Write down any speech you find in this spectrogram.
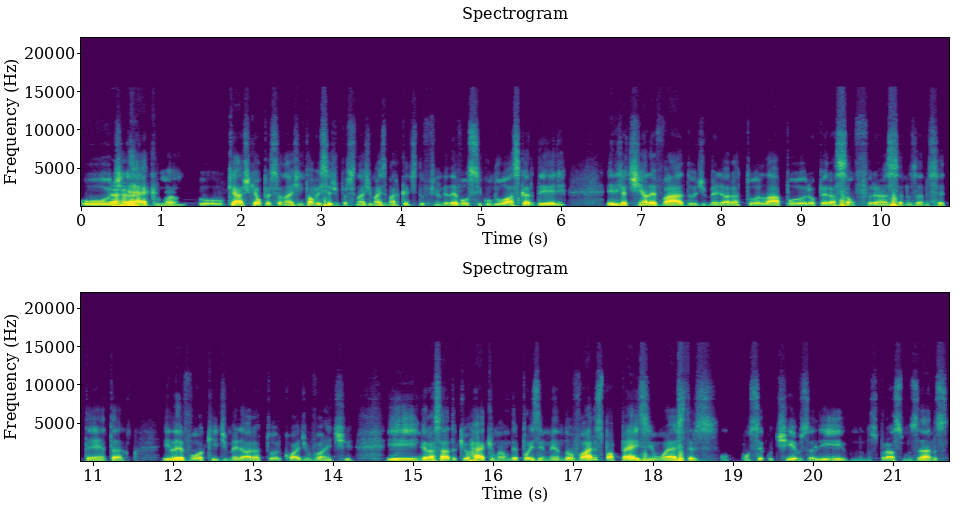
O uhum. Gene Hackman, o, o, que acho que é o personagem, talvez seja o personagem mais marcante do filme, levou o segundo Oscar dele. Ele já tinha levado de melhor ator lá por Operação França, nos anos 70 e levou aqui de melhor ator coadjuvante. E engraçado que o Hackman depois emendou vários papéis em westerns consecutivos ali nos próximos anos.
